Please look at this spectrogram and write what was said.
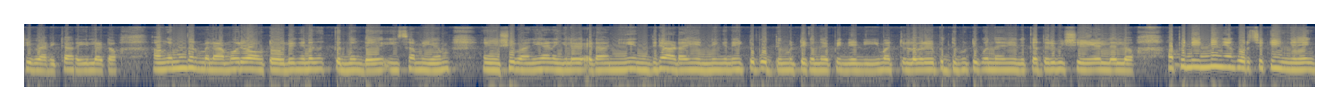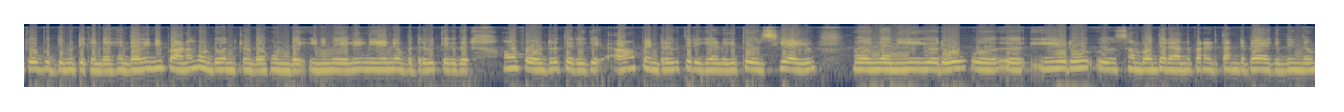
ശിവാനിക്ക് അറിയില്ല കേട്ടോ. അങ്ങനെ നിർമ്മലാമ്മ ഒരു ഓട്ടോയിൽ ഇങ്ങനെ നിൽക്കുന്നുണ്ട്. ഈ സമയം ശിവാനി ശിവാനിയാണെങ്കിൽ എടാ നീ എന്തിനാടാ എന്നെ ഇങ്ങനെ ഇട്ട് ബുദ്ധിമുട്ടിക്കുന്നത്? പിന്നെ നീ മറ്റുള്ളവരെ ബുദ്ധിമുട്ടിക്കുന്നത് എനിക്കതൊരു വിഷയമല്ലല്ലോ. അപ്പം നിന്നെ ഞാൻ കുറച്ചൊക്കെ ഇങ്ങനെയൊക്കെ ബുദ്ധിമുട്ടിക്കണ്ടേ? എന്തായാലും ഇനി പണം കൊണ്ടുവന്നിട്ടുണ്ട്. ഉണ്ട്. ഇനി മേലിൽ നീ എന്നെ ഉപദ്രവിക്കരുത്. ആ ഫോൾഡർ തരിക ആ പെൻഡ്രൈവ് തരികയാണെങ്കിൽ തീർച്ചയായും ഞാൻ ഈ ഒരു ഈ ഒരു സംഭവം തരാമെന്ന് പറഞ്ഞിട്ട് തന്റെ ബാഗിൽ നിന്നും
